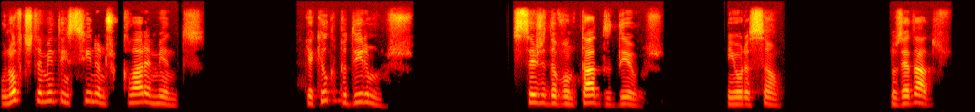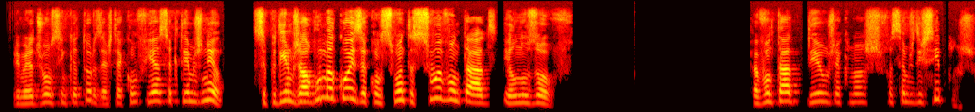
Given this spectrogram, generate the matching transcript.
O Novo Testamento ensina-nos claramente que aquilo que pedirmos seja da vontade de Deus em oração, nos é dado. 1 João 5,14. Esta é a confiança que temos nele. Se pedirmos alguma coisa consoante a sua vontade, ele nos ouve. A vontade de Deus é que nós façamos discípulos.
